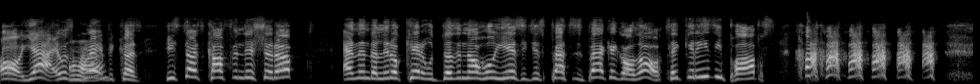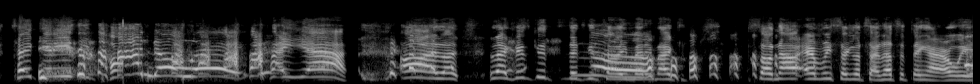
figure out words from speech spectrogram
Oh yeah, it was Uh-huh. great because he starts coughing this shit up, and then the little kid who doesn't know who he is, he just pats his back and goes, "Oh, take it easy, pops. take it easy, pops." no way. yeah. Oh, like, like this kid, this Manny No. Mike. So now every single time, that's the thing I always,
